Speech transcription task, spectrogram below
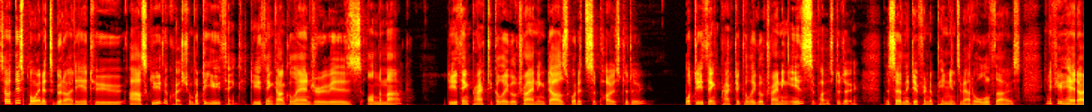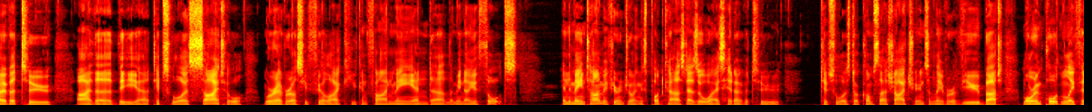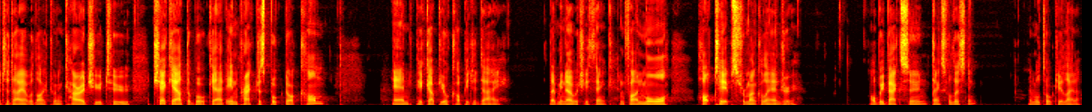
So at this point, it's a good idea to ask you the question what do you think? Do you think Uncle Andrew is on the mark? Do you think practical legal training does what it's supposed to do? What do you think practical legal training is supposed to do? There's certainly different opinions about all of those. And if you head over to either the uh, Tips for Lawyers site or wherever else you feel like you can find me and uh, let me know your thoughts. In the meantime, if you're enjoying this podcast, as always, head over to tipsforlawyers.com slash iTunes and leave a review. But more importantly for today, I would like to encourage you to check out the book at inpracticebook.com and pick up your copy today. Let me know what you think and find more hot tips from Uncle Andrew. I'll be back soon. Thanks for listening, and we'll talk to you later.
